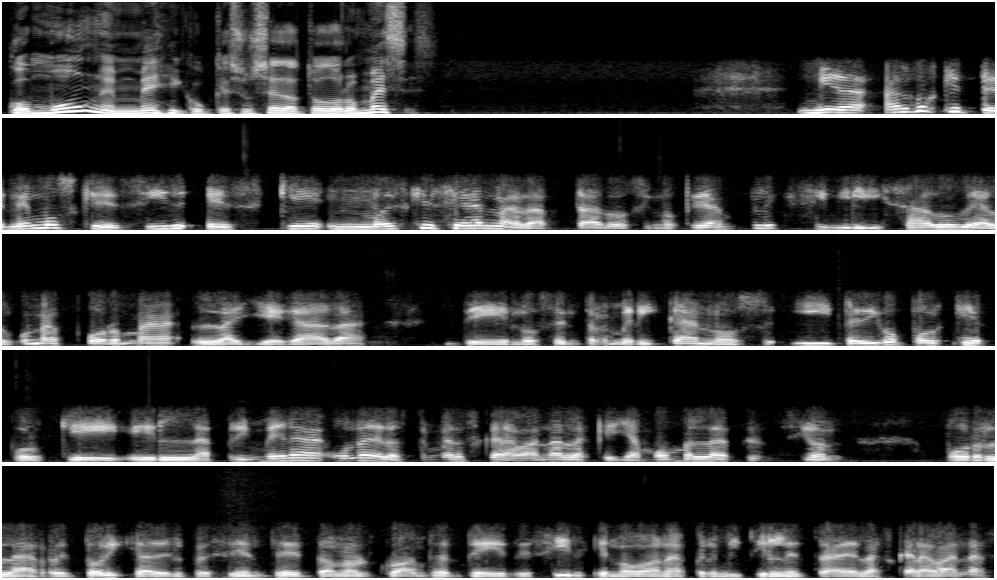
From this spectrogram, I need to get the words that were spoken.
común en México que suceda todos los meses? Mira, algo que tenemos que decir es que no es que sean adaptados, sino que han flexibilizado de alguna forma la llegada de los centroamericanos. Y te digo por qué, porque la primera, una de las primeras caravanas, la que llamó más la atención por la retórica del presidente Donald Trump de decir que no van a permitir la entrada de las caravanas,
